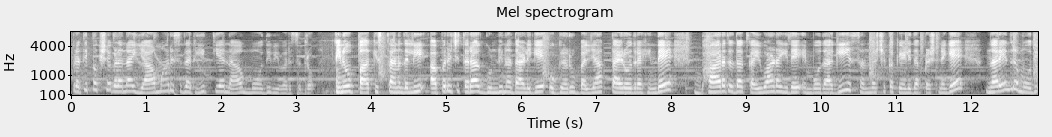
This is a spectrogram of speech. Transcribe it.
ಪ್ರತಿಪಕ್ಷಗಳನ್ನ ಯಾಮಾರಿಸಿದ ರೀತಿಯನ್ನ ಮೋದಿ ವಿವರಿಸಿದ್ರು. ಇನ್ನು ಪಾಕಿಸ್ತಾನದಲ್ಲಿ ಅಪರಿಚಿತರ ಗುಂಡಿನ ದಾಳಿಗೆ ಉಗ್ರರು ಬಲಿಯಾಗ್ತಾ ಇರೋದರ ಹಿಂದೆ ಭಾರತದ ಕೈವಾಡ ಇದೆ ಎಂಬುದಾಗಿ ಸಂದರ್ಶಕ ಕೇಳಿದ ಪ್ರಶ್ನೆಗೆ ನರೇಂದ್ರ ಮೋದಿ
